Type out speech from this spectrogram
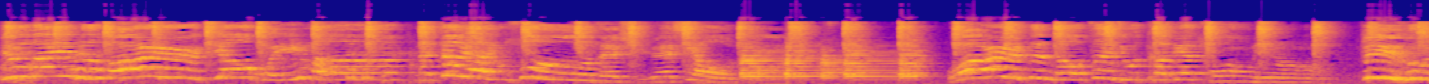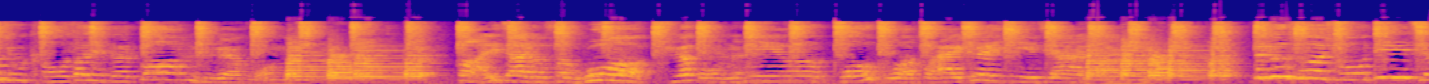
又把一个娃儿教会嘛，那照样有书在学校中。我儿子脑子就特别聪明，最后就考上一个状元皇，把一家人生活却公平，活活团圆一家人。这就说兄弟情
